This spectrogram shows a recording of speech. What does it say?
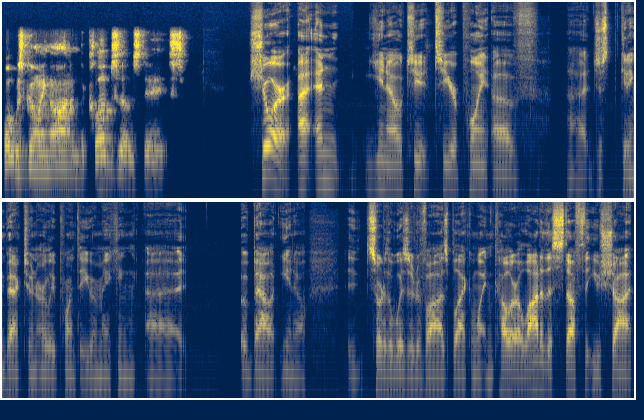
what was going on in the clubs those days. Sure. Uh, and you know, to to your point of uh, just getting back to an early point that you were making uh, about you know sort of the Wizard of Oz, black and white and color. A lot of the stuff that you shot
